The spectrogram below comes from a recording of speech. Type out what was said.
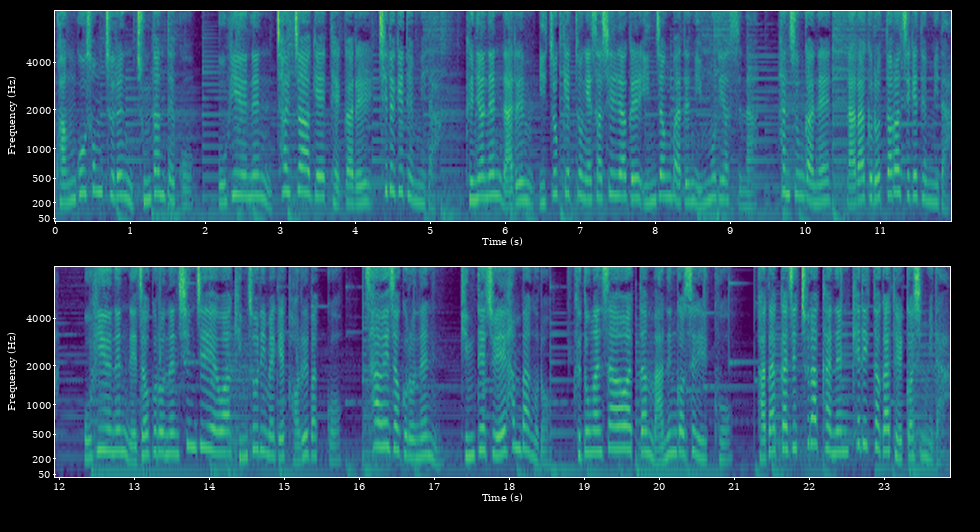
광고 송출은 중단되고 오희은은 철저하게 대가를 치르게 됩니다. 그녀는 나름 이쪽 계통에서 실력을 인정받은 인물이었으나 한순간에 나락으로 떨어지게 됩니다. 오희은은 내적으로는 신지혜와 김소림에게 벌을 받고 사회적으로는 김태주의 한방으로 그동안 쌓아왔던 많은 것을 잃고 바닥까지 추락하는 캐릭터가 될 것입니다.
